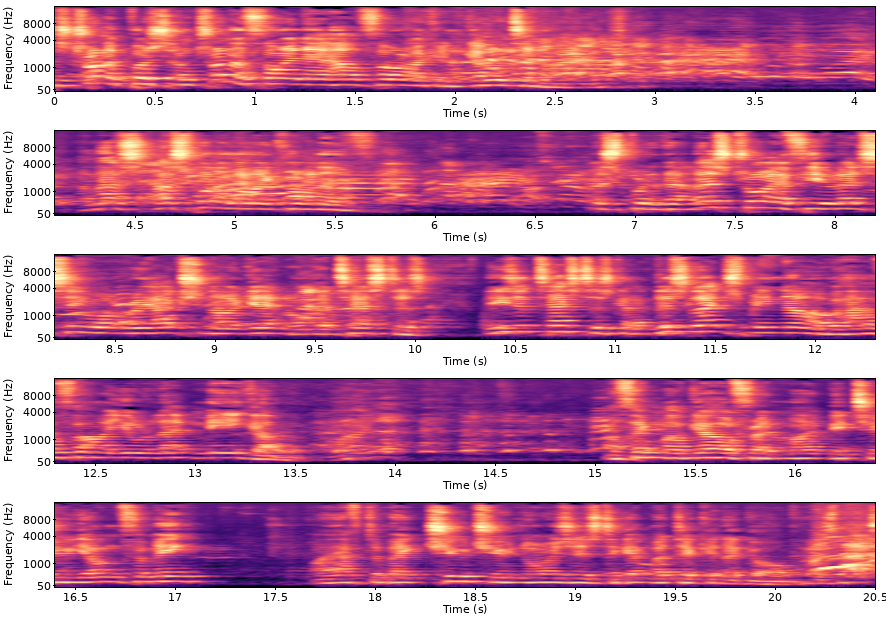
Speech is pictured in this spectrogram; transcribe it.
just trying to push, I'm trying to find out how far I can go tonight. And that's, that's one of my kind of, let's put it down. Let's try a few, let's see what reaction I get on the testers. These are testers go. This lets me know how far you'll let me go, right? I think my girlfriend might be too young for me. I have to make choo-choo noises to get my dick in a gob. Is that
